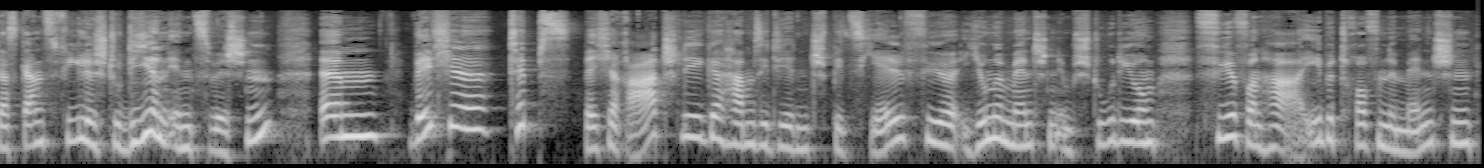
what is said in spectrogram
dass ganz viele studieren inzwischen. Ähm, welche Tipps, welche Ratschläge haben Sie denn speziell für junge Menschen im Studium, für von HAE betroffene Menschen,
